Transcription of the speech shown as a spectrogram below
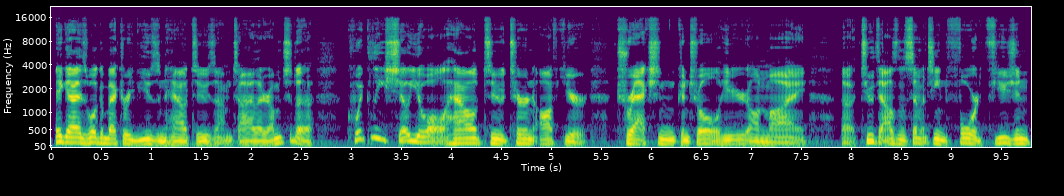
Hey guys, welcome back to Reviews and How-Tos. I'm Tyler. I'm just going to quickly show you all how to turn off your traction control here on my uh, 2017 Ford Fusion.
